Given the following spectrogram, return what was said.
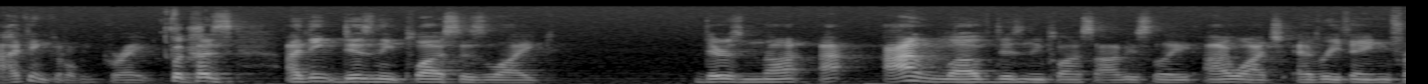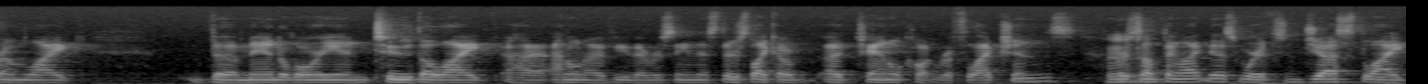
I think it'll be great because I think Disney Plus is like there's not I, I love Disney Plus obviously. I watch everything from like the Mandalorian to the like uh, I don't know if you've ever seen this. There's like a, a channel called Reflections or Mhm. something like this where it's just like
